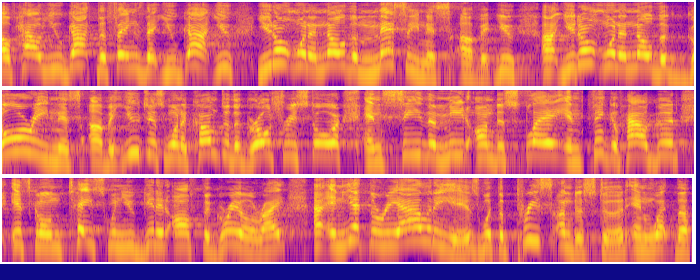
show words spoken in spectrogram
of how you got the things that you got. You, you don't want to know the messiness of it. You, uh, you don't want to know the goriness of it. You just want to come to the grocery store and see the meat on display and think of how good it's going to taste when you get it off the grill, right? Uh, and yet the reality is what the priest understood and what the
